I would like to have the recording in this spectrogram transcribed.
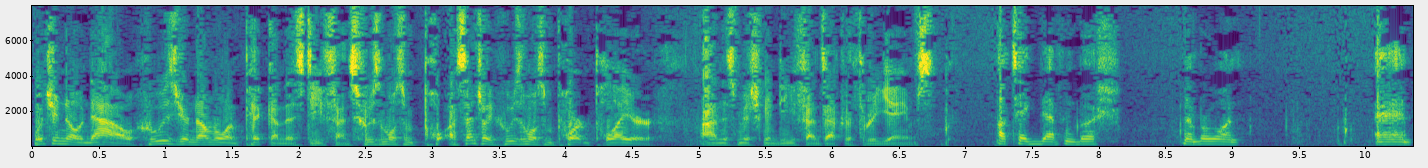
What you know now, who is your number one pick on this defense? Who's the most impo- essentially who's the most important player on this Michigan defense after three games? I'll take Devin Bush, number one. And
